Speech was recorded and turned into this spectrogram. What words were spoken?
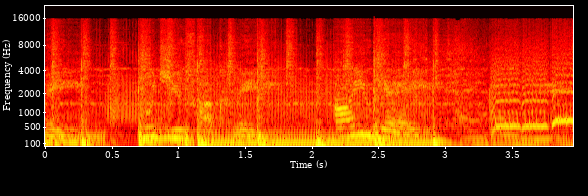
me? Would you fuck me? Are you gay?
